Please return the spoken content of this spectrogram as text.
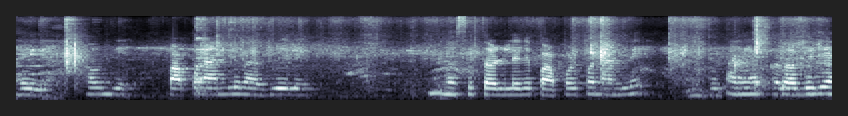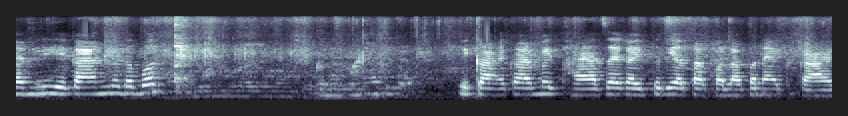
हे खाऊन घे. पापड आणले भाजलेले. मस्त तळलेले पापड पण आणले. आणि स्ट्रॉबेरी आणली हे काय आणलं डबल हे काय काय माहीत खायचं आहे काहीतरी आता कला पण आहे काय.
